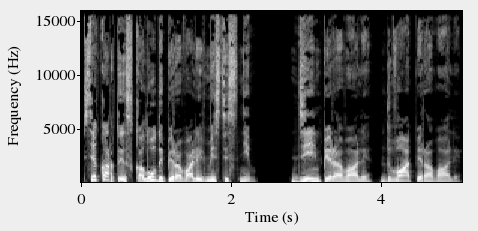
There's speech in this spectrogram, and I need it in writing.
Все карты из колоды пировали вместе с ним. День пировали, два пировали.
